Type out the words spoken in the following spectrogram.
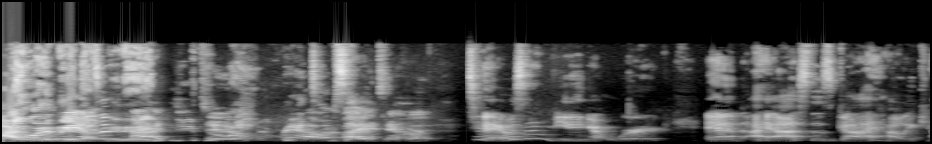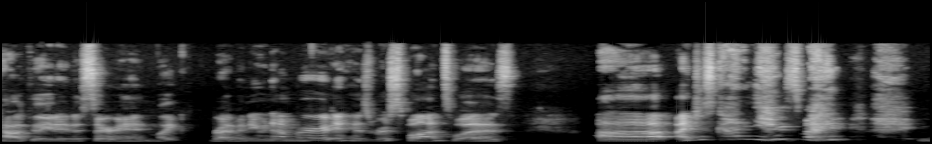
I want to be in that meeting. I do too. I Random want to buy a ticket. Today I was in a meeting at work and I asked this guy how he calculated a certain like revenue number and his response was, uh, I just kind of use my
